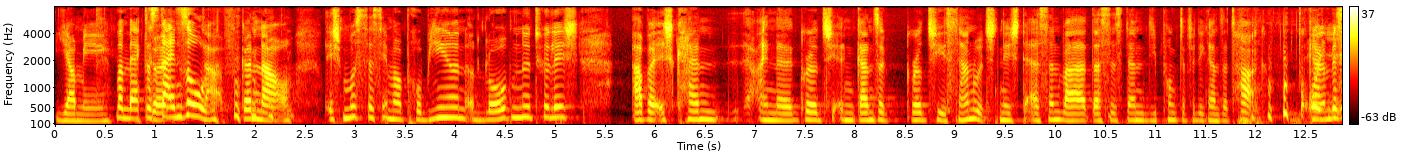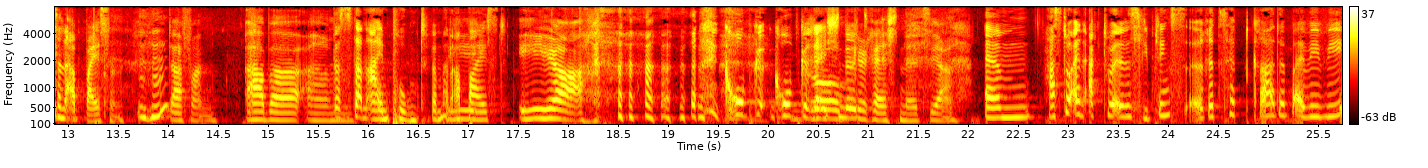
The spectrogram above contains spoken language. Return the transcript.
yummy. Man merkt, es ist dein Sohn. stuff. Genau. Ich muss das immer probieren und loben natürlich. Aber ich kann eine Grilled, ein ganzer Grilled Cheese Sandwich nicht essen, weil das ist dann die Punkte für den ganzen Tag. Ich kann ein bisschen abbeißen davon. Aber ähm, Das ist dann ein Punkt, wenn man abbeißt. ja, Grob, grob gerechnet. Grob gerechnet, ja. ähm, hast du ein aktuelles Lieblingsrezept gerade bei WW?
